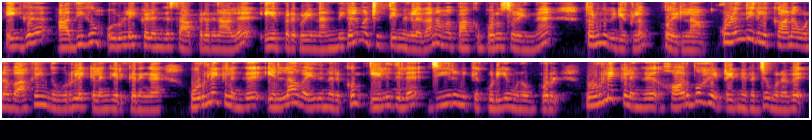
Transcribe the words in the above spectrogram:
இங்க அதிகம் உருளைக்கிழங்கு சாப்பிடுறதுனால ஏற்படக்கூடிய நன்மைகள் மற்றும் தீமைகளை தான் நம்ம பார்க்க போறோம். சொல்லியிருந்தேன் தொடர்ந்து வீடியோக்குள்ள போயிடலாம். குழந்தைகளுக்கான உணவாக இந்த உருளைக்கிழங்கு இருக்குதுங்க. உருளைக்கிழங்கு எல்லா வயதினருக்கும் எளிதில் ஜீரணிக்கக்கூடிய உணவுப் பொருள். உருளைக்கிழங்கு கார்போஹைட்ரேட் நிறைஞ்ச உணவு.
